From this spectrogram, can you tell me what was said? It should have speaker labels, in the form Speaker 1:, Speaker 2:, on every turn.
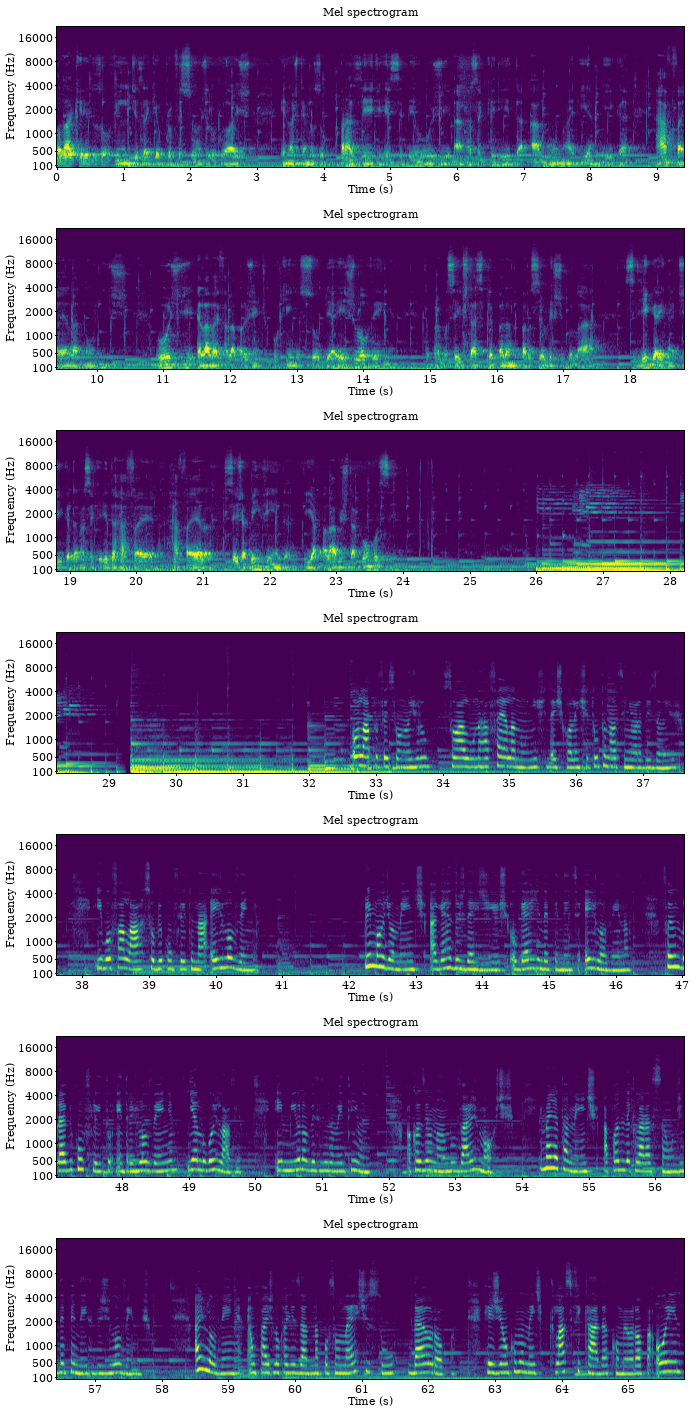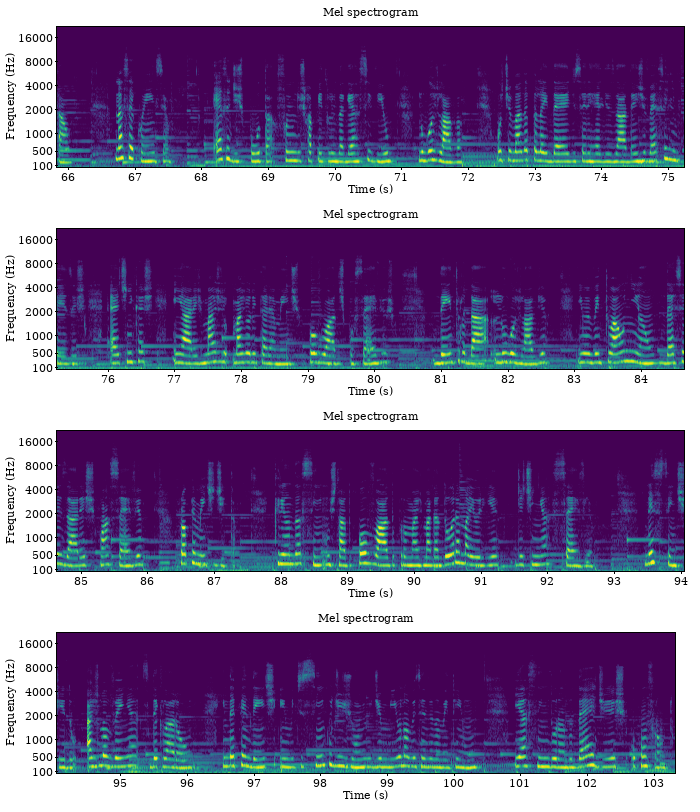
Speaker 1: Olá, queridos ouvintes, aqui é o professor Ângelo Góes e nós temos o prazer de receber hoje a nossa querida aluna e amiga Rafaela Nunes. Hoje ela vai falar para a gente um pouquinho sobre a Eslovênia. Então, para você que está se preparando para o seu vestibular, se liga aí na dica da nossa querida Rafaela. Rafaela, seja bem-vinda e a palavra está com você.
Speaker 2: Professor Ângelo. Sou a aluna Rafaela Nunes, da Escola Instituto Nossa Senhora dos Anjos, e vou falar sobre o conflito na Eslovênia. Primordialmente, a Guerra dos Dez Dias, ou Guerra de Independência Eslovena, foi um breve conflito entre a Eslovênia e a Iugoslávia, em 1991, ocasionando várias mortes, imediatamente após a declaração de independência dos eslovenos. A Eslovênia é um país localizado na porção leste e sul da Europa, região comumente classificada como Europa Oriental. Na sequência, essa disputa foi um dos capítulos da Guerra Civil Lugoslava, motivada pela ideia de serem realizadas diversas limpezas étnicas em áreas majoritariamente povoadas por sérvios dentro da Lugoslávia e uma eventual união dessas áreas com a Sérvia propriamente dita criando assim um estado povoado por uma esmagadora maioria de etnia sérvia. Nesse sentido, a Eslovênia se declarou independente em 25 de junho de 1991 e assim durando 10 dias o confronto.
